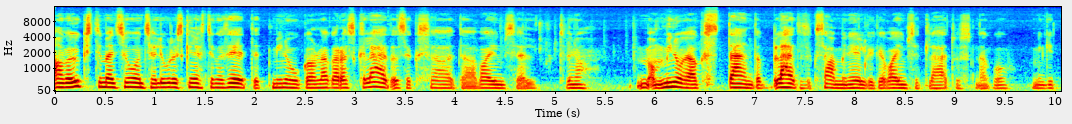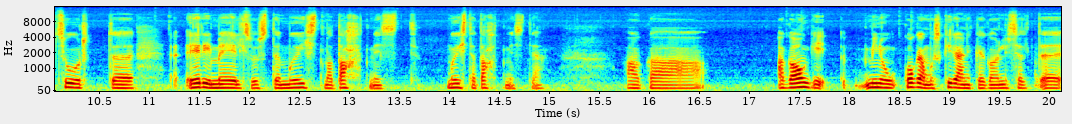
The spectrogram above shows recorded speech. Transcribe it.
aga üks dimensioon sealjuures kindlasti on ka see, et, et minuga on väga raske lähedaseks saada vaimselt või noh, minu jaoks tähendab lähedaseks saamine eelkõige vaimset lähedust nagu mingit suurt erimeelsuste mõistma tahtmist, mõista tahtmist ja aga, aga ongi, minu kogemus kirjanikega on lihtsalt äh,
